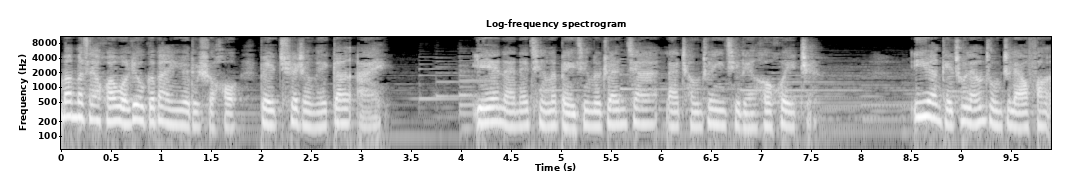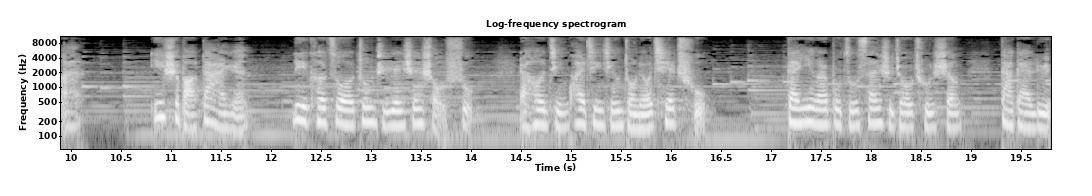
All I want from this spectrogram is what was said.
妈妈在怀我六个半月的时候被确诊为肝癌，爷爷奶奶请了北京的专家来长春一起联合会诊，医院给出两种治疗方案：一是保大人，立刻做终止妊娠手术，然后尽快进行肿瘤切除；但婴儿不足三十周出生，大概率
